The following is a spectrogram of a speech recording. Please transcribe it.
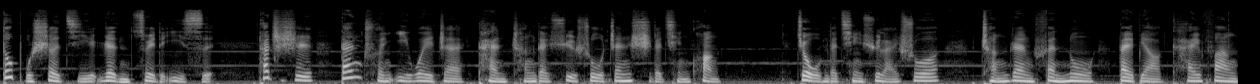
都不涉及认罪的意思，它只是单纯意味着坦诚的叙述真实的情况。就我们的情绪来说，承认愤怒代表开放、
